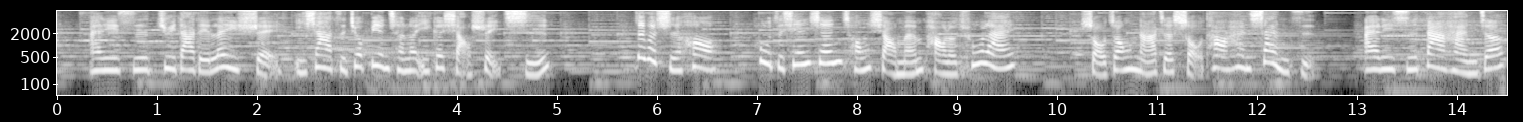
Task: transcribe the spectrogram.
爱丽丝巨大的泪水一下子就变成了一个小水池。这个时候，兔子先生从小门跑了出来，手中拿着手套和扇子。爱丽丝大喊着：“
